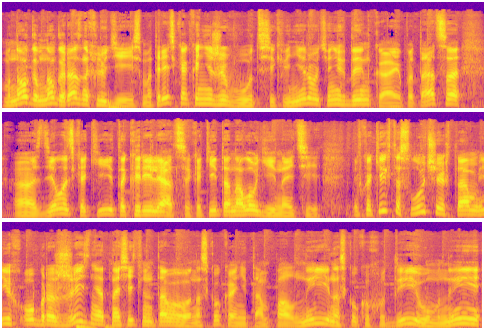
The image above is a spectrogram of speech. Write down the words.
много-много разных людей, смотреть, как они живут, секвенировать у них ДНК и пытаться а, сделать какие-то корреляции, какие-то аналогии найти. И в каких-то случаях там их образ жизни относительно того, насколько они там полны, насколько худые, умны,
